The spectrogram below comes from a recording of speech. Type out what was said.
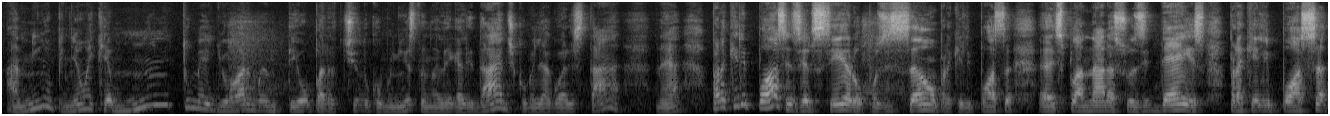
A minha opinião é que é muito melhor manter o Partido Comunista na legalidade, como ele agora está, né, para que ele possa exercer oposição, para que ele possa uh, explanar as suas ideias, para que ele possa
